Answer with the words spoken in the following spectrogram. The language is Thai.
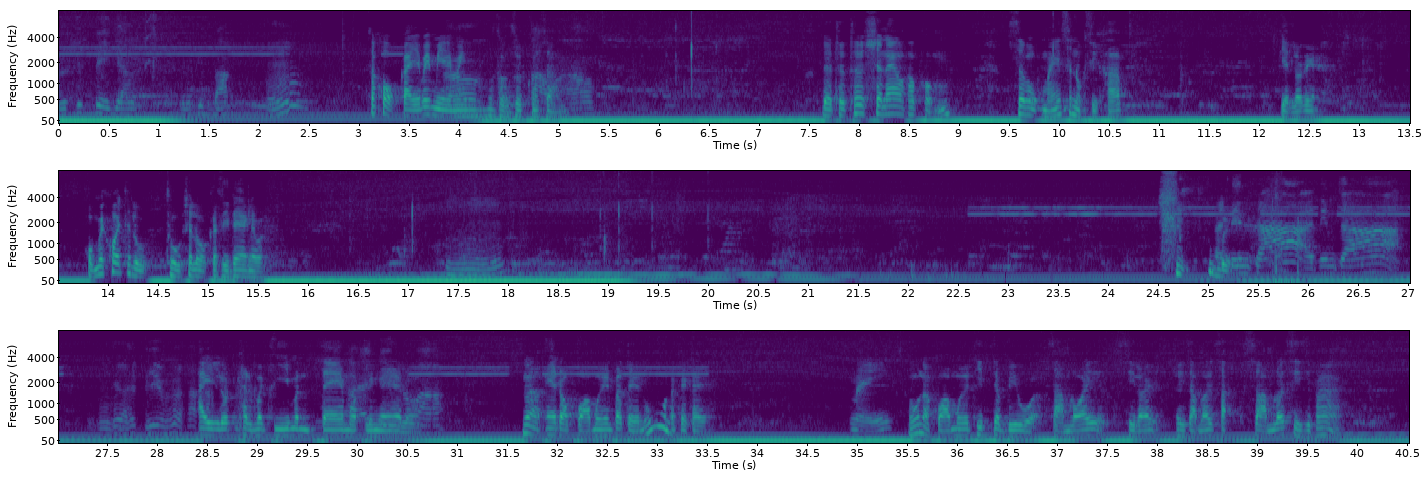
ถือติดเบรกยังถือติดบั๊กหืมสโคปไกลยังไม่มีเลยมึงสูงสุดคุณสาม เอา The Turtle Channel ครับผม สนุกไหมสนุกสิครับ เปลี่ยนรถเลยผมไม่ค่อยถูกถูกโฉลกกับสีแดงเลยวะหืมไอติมจ้าไอติมจ้า ไอติมไอรถคันเมื่อกี้มันแต่หมดยังไงอะเหรอเนี่ยแอร์ดรอปขวามือเห็นปะเต๋อนู่นนะไกลไหนๆนู่นน่ะขวามือทิศ W อะสามร้อยสี่ร้อยเอ้ยสามร้อยสามร้อยสี่สิบห้า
